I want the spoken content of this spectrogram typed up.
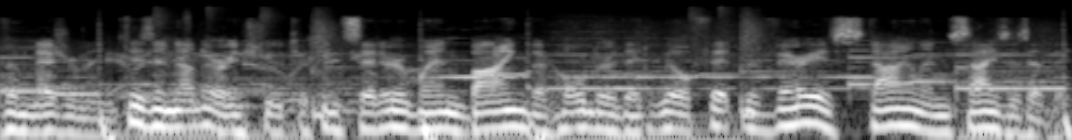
The measurement is another issue to consider when buying the holder that will fit the various style and sizes of it.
